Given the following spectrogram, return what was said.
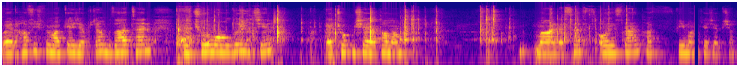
böyle hafif bir makyaj yapacağım. Zaten uçuğum olduğu için e, çok bir şey yapamam. Maalesef. O yüzden hafif bir makyaj yapacağım.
